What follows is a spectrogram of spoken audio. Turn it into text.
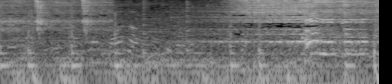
I'm gonna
